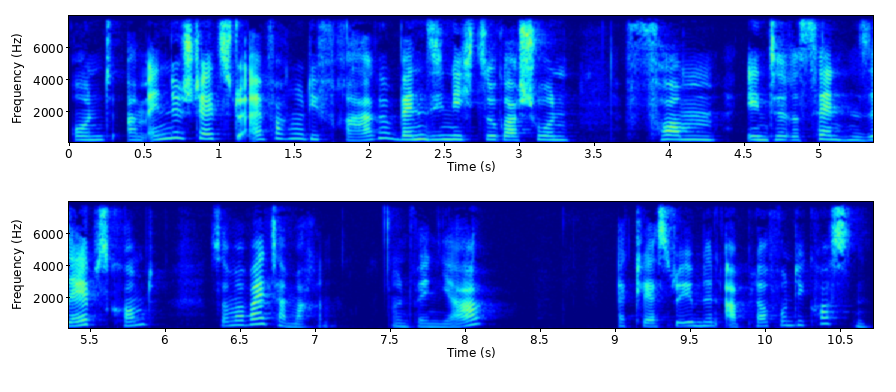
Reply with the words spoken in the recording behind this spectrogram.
Und am Ende stellst du einfach nur die Frage, wenn sie nicht sogar schon vom Interessenten selbst kommt, sollen wir weitermachen? Und wenn ja, erklärst du eben den Ablauf und die Kosten.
